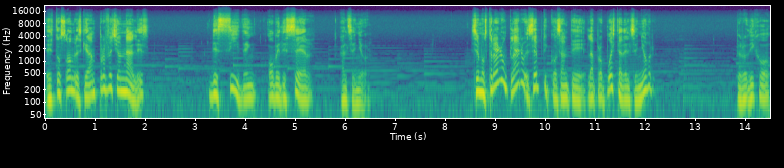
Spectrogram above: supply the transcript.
estos hombres que eran profesionales deciden obedecer al Señor. Se mostraron, claro, escépticos ante la propuesta del Señor, pero dijo,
